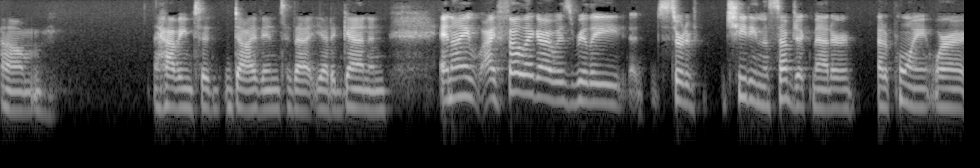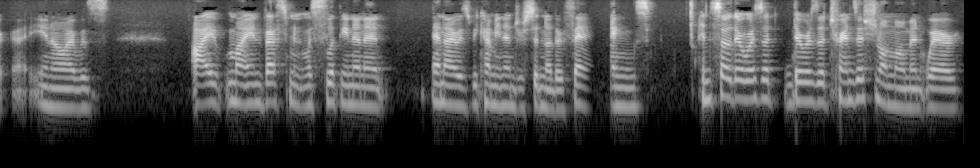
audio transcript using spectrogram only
um, having to dive into that yet again, and and I I felt like I was really sort of cheating the subject matter at a point where you know I was I my investment was slipping in it, and I was becoming interested in other things, and so there was a there was a transitional moment where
